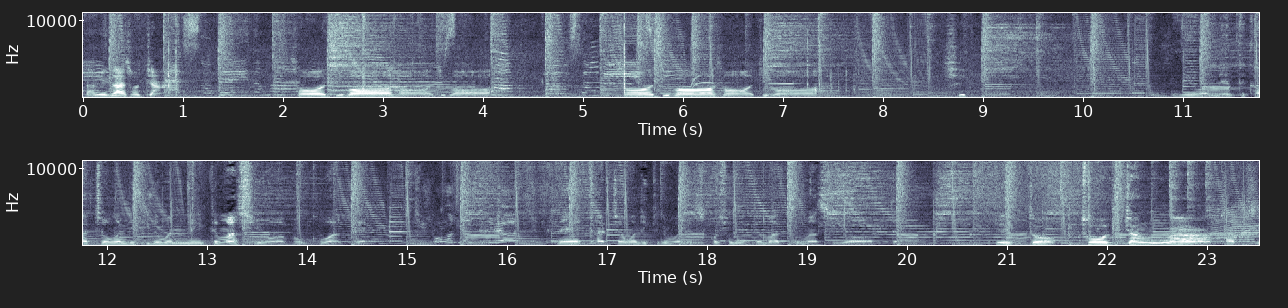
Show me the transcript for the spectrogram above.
ダメかそうちゃん。掃除棒掃除棒。掃除棒掃除棒。し目は寝て課長ができるまで寝てますよ僕はって。ね課長ができるまで少し寝て待ちますよって。えっと父ちゃんがカツ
